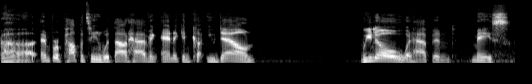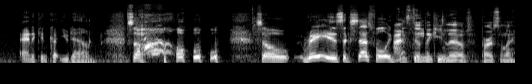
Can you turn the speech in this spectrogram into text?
uh Emperor Palpatine without having Anakin cut you down. We know what happened, Mace. Anakin cut you down. So so Rey is successful in I still think he lived personally.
